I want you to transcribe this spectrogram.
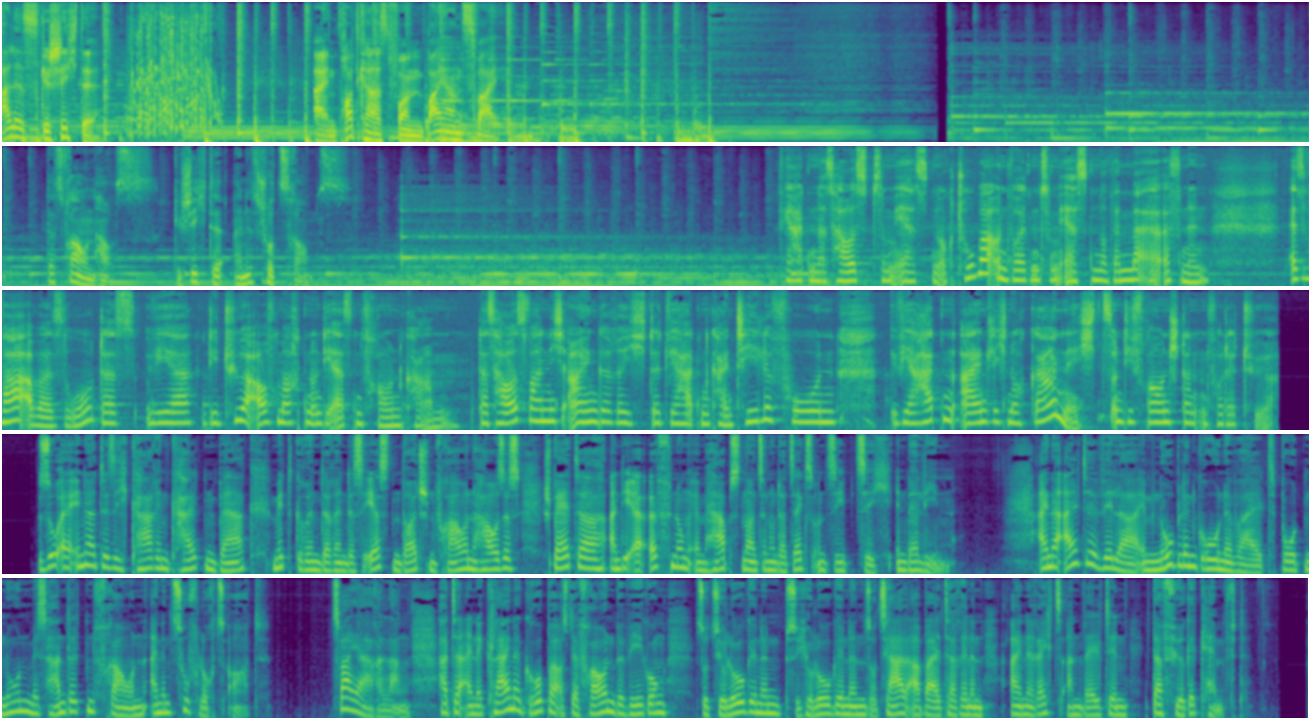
Alles Geschichte. Ein Podcast von Bayern 2. Das Frauenhaus. Geschichte eines Schutzraums. Wir hatten das Haus zum 1. Oktober und wollten zum 1. November eröffnen. Es war aber so, dass wir die Tür aufmachten und die ersten Frauen kamen. Das Haus war nicht eingerichtet, wir hatten kein Telefon, wir hatten eigentlich noch gar nichts und die Frauen standen vor der Tür. So erinnerte sich Karin Kaltenberg, Mitgründerin des ersten deutschen Frauenhauses, später an die Eröffnung im Herbst 1976 in Berlin. Eine alte Villa im noblen Grunewald bot nun misshandelten Frauen einen Zufluchtsort. Zwei Jahre lang hatte eine kleine Gruppe aus der Frauenbewegung, Soziologinnen, Psychologinnen, Sozialarbeiterinnen, eine Rechtsanwältin, dafür gekämpft.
